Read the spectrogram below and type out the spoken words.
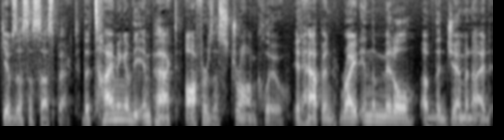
gives us a suspect. The timing of the impact offers a strong clue. It happened right in the middle of the Geminid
